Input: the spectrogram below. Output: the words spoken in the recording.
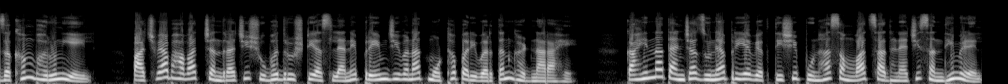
जखम भरून येईल. पाचव्या भावात चंद्राची शुभदृष्टी असल्याने प्रेमजीवनात मोठं परिवर्तन घडणार आहे. काहींना त्यांच्या जुन्या प्रिय व्यक्तीशी पुन्हा संवाद साधण्याची संधी मिळेल.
